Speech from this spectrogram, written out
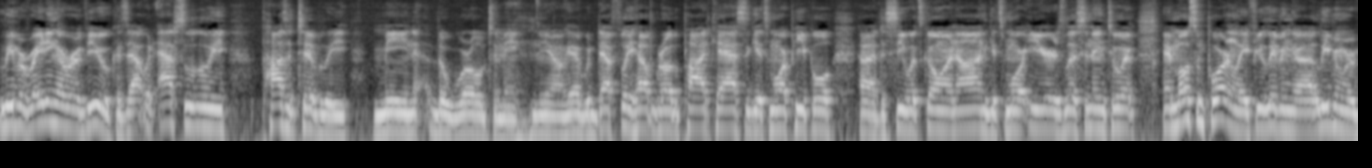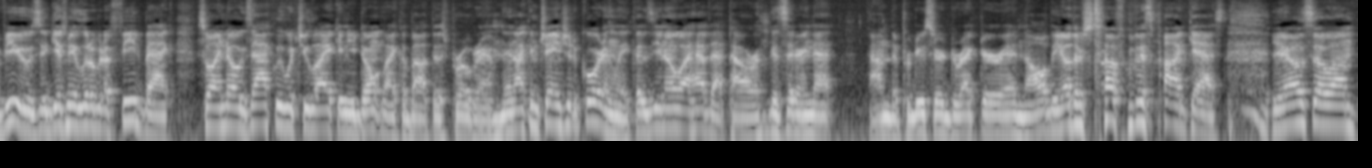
leave a rating or review because that would absolutely positively mean the world to me. You know, it would definitely help grow the podcast. It gets more people uh, to see what's going on, gets more ears listening to it, and most importantly, if you're leaving uh, leaving reviews, it gives me a little bit of feedback, so I know exactly what you like and you don't like about this program, and I can change it accordingly. Because you know, I have that power, considering that I'm the producer, director, and all the other stuff of this podcast. You know, so um,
